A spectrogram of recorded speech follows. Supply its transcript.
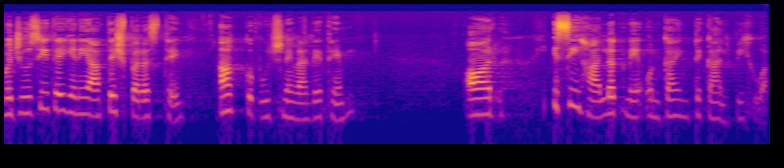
مجوسی تھے یعنی آتش پرست تھے، آگ کو پوچھنے والے تھے۔ اور اسی حالت میں ان کا انتقال بھی ہوا۔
